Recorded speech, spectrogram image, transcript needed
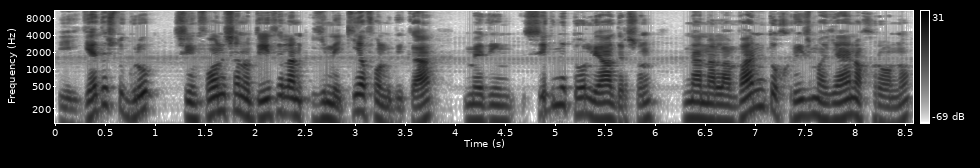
Οι ηγέτες του group συμφώνησαν ότι ήθελαν γυναικεία φωνητικά με την Signet Ollie Anderson να αναλαμβάνει το χρήσμα για ένα χρόνο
